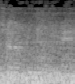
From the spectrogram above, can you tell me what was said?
na siya napinuhin.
